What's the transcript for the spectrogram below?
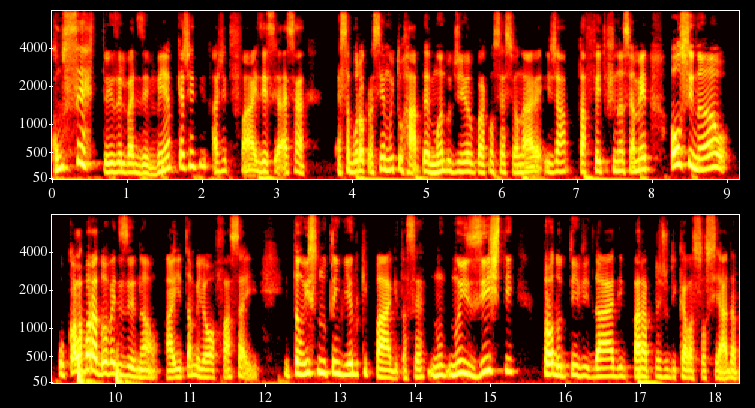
com certeza ele vai dizer, venha porque a gente, a gente faz esse, essa essa burocracia é muito rápida, manda o dinheiro para a concessionária e já está feito o financiamento. Ou se não, o colaborador vai dizer, não, aí está melhor, faça aí. Então, isso não tem dinheiro que pague, tá certo? Não, não existe produtividade para prejudicar o associado. A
